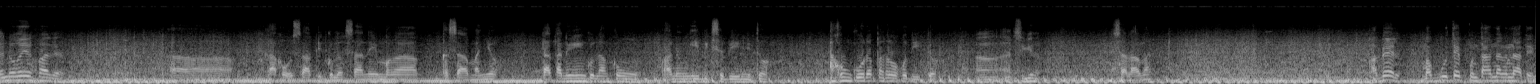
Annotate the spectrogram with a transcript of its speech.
Saan kayo, Father? Ah, kakausapin ko lang sana yung mga kasama nyo. Tatanungin ko lang kung anong ibig sabihin nito. Akong kura pa raw ako dito. Ah, ah, sige. Salamat. Abel, mabuti, puntahan na lang natin.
